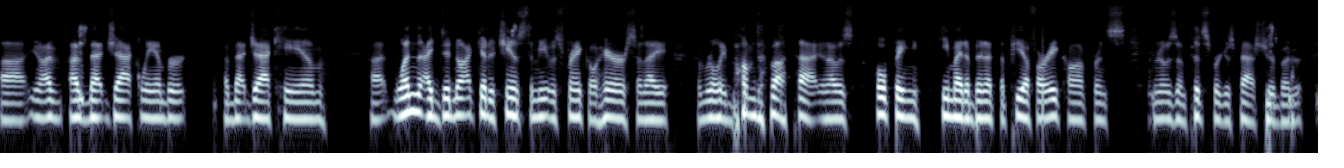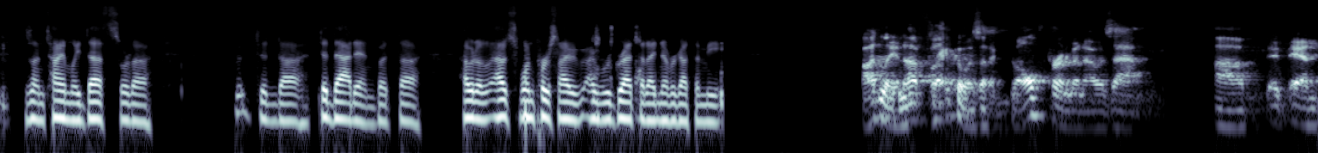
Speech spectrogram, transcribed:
Uh, you know, I've I've met Jack Lambert, I've met Jack Ham, uh, one I did not get a chance to meet was Franco Harris, and I I'm really bummed about that. And I was hoping he might have been at the PFRA conference when it was in Pittsburgh this past year, but his untimely death sort of did uh, did that in. But uh, I would that's one person I, I regret that I never got to meet. Oddly enough, Franco was at a golf tournament I was at. Uh, and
